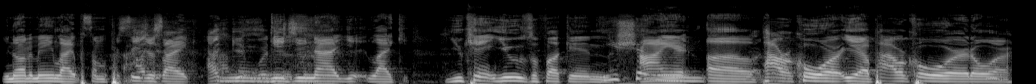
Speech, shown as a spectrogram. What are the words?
You know what I mean? Like some procedures like I get what did you're you not you, like you can't use a fucking You shouldn't- iron uh power cord, yeah, power cord or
